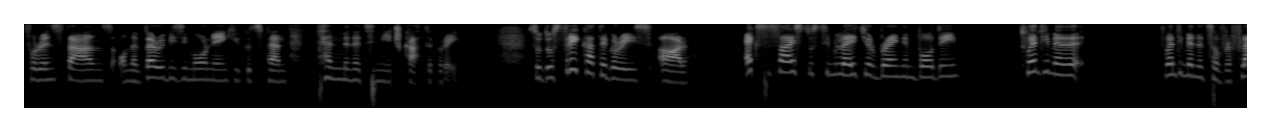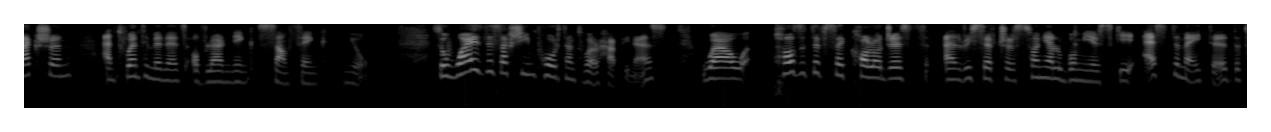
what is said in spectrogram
For instance, on a very busy morning, you could spend 10 minutes in each category. So those three categories are exercise to stimulate your brain and body, 20 minutes 20 minutes of reflection and 20 minutes of learning something new. So, why is this actually important to our happiness? Well, positive psychologist and researcher Sonja Lyubomirsky estimated that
